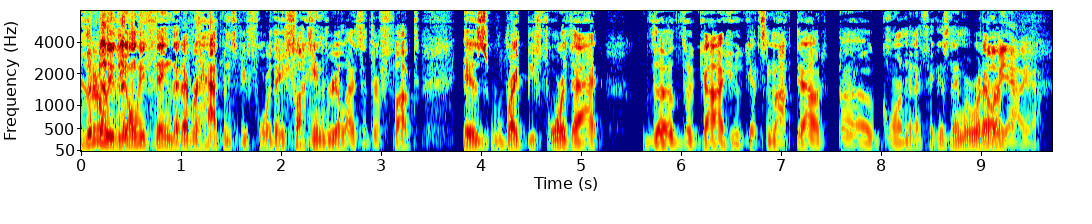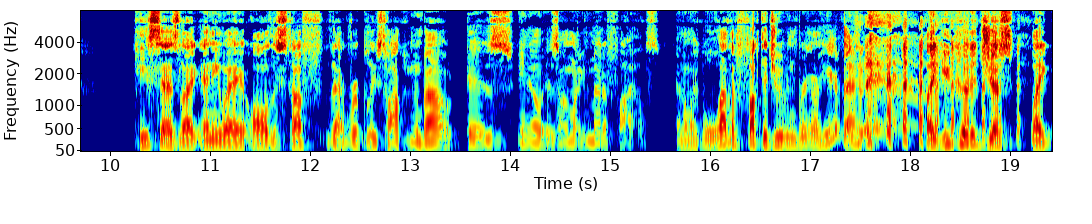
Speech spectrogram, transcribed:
Literally, the only thing that ever happens before they fucking realize that they're fucked is right before that. The the guy who gets knocked out, uh, Gorman, I think his name or whatever oh yeah, yeah. He says like anyway all the stuff that ripley's talking about is you know is on like metafiles. And i'm like well why the fuck did you even bring her here then? Like you could have just like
